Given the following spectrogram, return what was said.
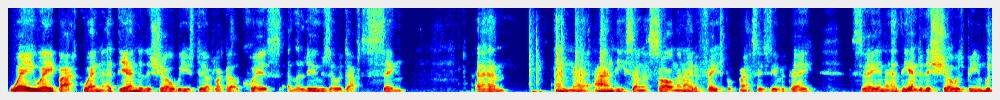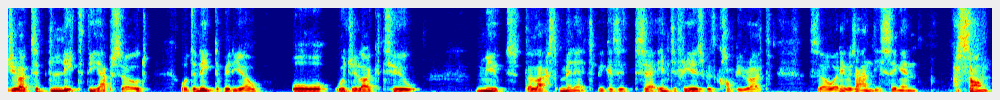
way, way back when at the end of the show we used to have like a little quiz and the loser would have to sing. Um, and uh, Andy sang a song, and I had a Facebook message the other day saying at the end of this show has been, would you like to delete the episode or delete the video, or would you like to mute the last minute because it uh, interferes with copyright? So, and it was Andy singing a song.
